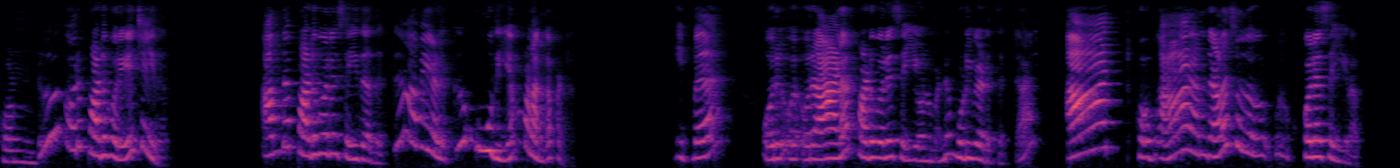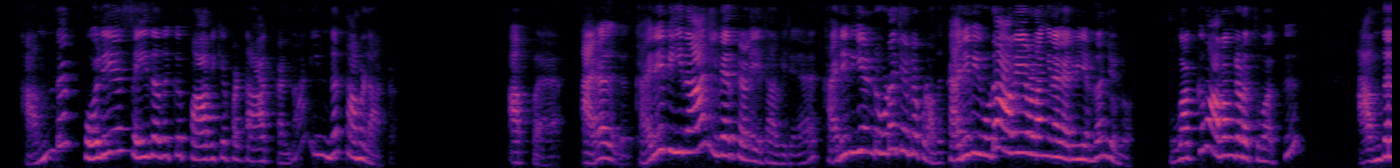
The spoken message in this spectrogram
கொண்டு ஒரு படுகொலையை செய்தது. அந்த படுகொலை செய்ததுக்கு அவைகளுக்கு ஊதியம் வழங்கப்பட்டது. இப்ப ஒரு ஒரு ஆளை படுகொலை செய்யணும்னு முடிவு எடுத்துட்டால் ஆர் அந்த ஆளை சு- கொலை செய்கிறது அந்த கொலையை செய்ததுக்கு பாவிக்கப்பட்ட ஆட்கள்னா இந்த தமிழ் ஆக்கள் அப்ப கருவிதான் இவர்களே தவிர கருவி என்று கூட சொல்லக்கூடாது. கருவி கூட அவைய வழங்கின கருவி என்று தான் சொல்லுவோம். துவக்கும் அவங்களோட துவக்கு. அந்த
